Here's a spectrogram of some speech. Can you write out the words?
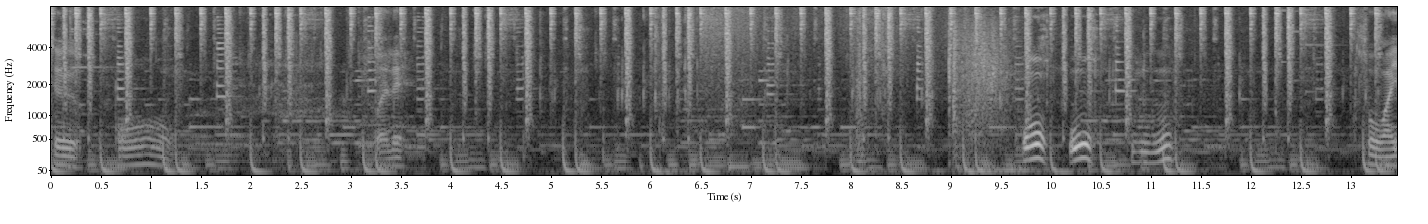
เจอโอ้สวยเลยโอ้โอ้โอ้โหสวย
